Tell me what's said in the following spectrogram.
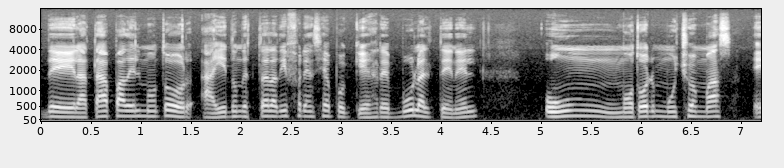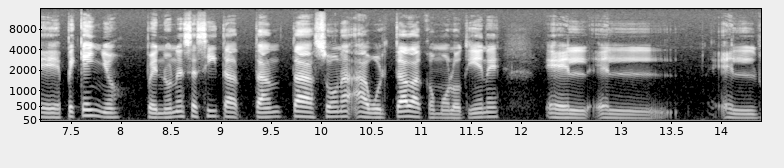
de la tapa del motor ahí es donde está la diferencia porque Red Bull al tener un motor mucho más eh, pequeño pues no necesita tanta zona abultada como lo tiene el, el, el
